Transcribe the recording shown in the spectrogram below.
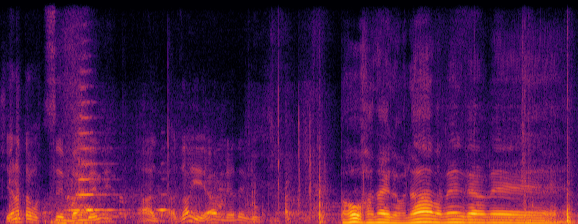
שאין אתה רוצה בהם באמת, אז אזי אב לידי והוקמה. ברוך ה' לעולם, אמן ואמן.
